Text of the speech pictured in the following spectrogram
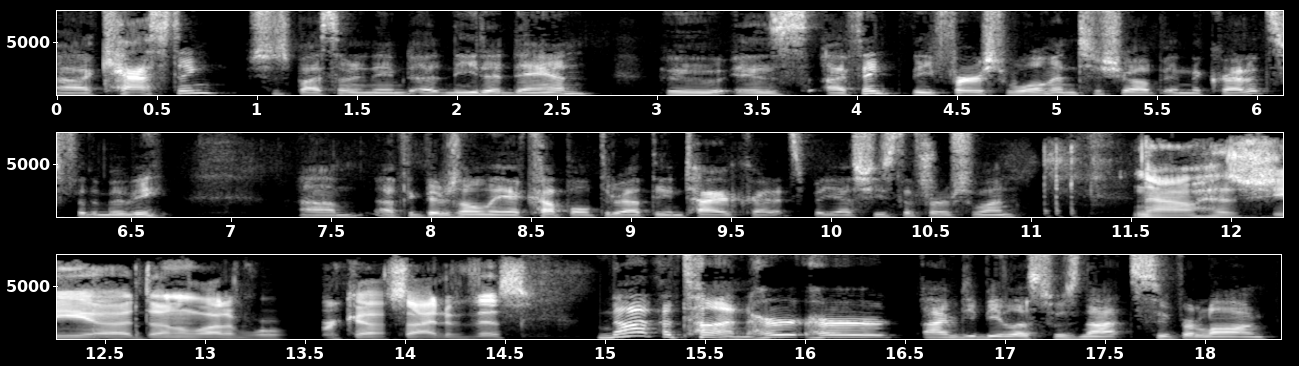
uh, casting, which is by someone named Anita Dann, who is, I think, the first woman to show up in the credits for the movie. Um, I think there's only a couple throughout the entire credits, but yeah, she's the first one. Now, has she uh, done a lot of work outside of this? Not a ton. Her her IMDb list was not super long,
